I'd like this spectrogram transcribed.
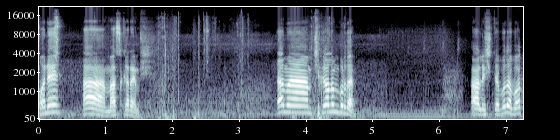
O ne? Ha maskaraymış. Tamam çıkalım buradan. Al işte bu da bot.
